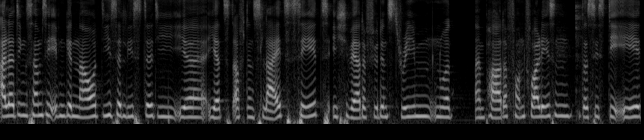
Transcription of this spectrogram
Allerdings haben sie eben genau diese Liste, die ihr jetzt auf den Slides seht. Ich werde für den Stream nur ein paar davon vorlesen. Das ist de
